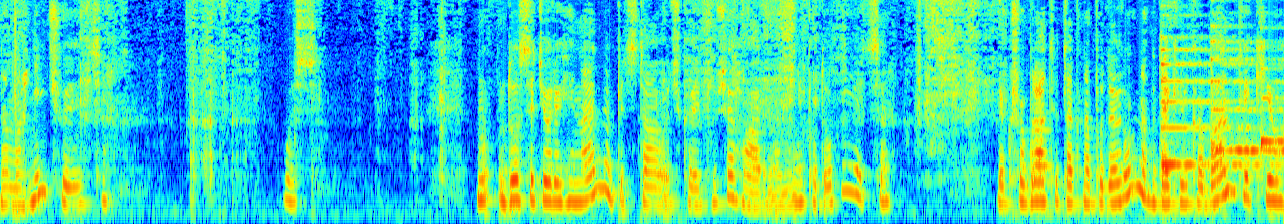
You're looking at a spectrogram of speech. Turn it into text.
намагнічується. Ось. Ну, Досить оригінальна підставочка і дуже гарна. Мені подобається. Якщо брати так на подарунок, декілька бантиків.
